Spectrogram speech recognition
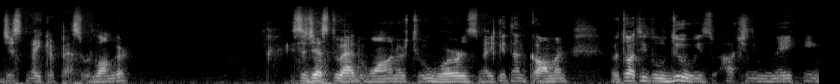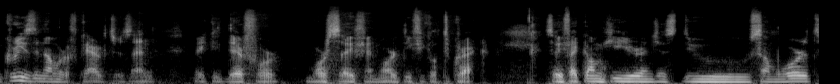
just make your password longer. It suggests to add one or two words, make it uncommon, but what it will do is actually make increase the number of characters and make it therefore more safe and more difficult to crack. So if I come here and just do some word,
